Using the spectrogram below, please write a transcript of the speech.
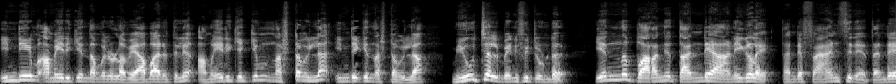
ഇന്ത്യയും അമേരിക്കയും തമ്മിലുള്ള വ്യാപാരത്തിൽ അമേരിക്കയ്ക്കും നഷ്ടമില്ല ഇന്ത്യക്കും നഷ്ടമില്ല. മ്യൂച്വൽ ബെനിഫിറ്റ് ഉണ്ട് എന്ന് പറഞ്ഞ് തന്റെ അണികളെ തന്റെ ഫാൻസിനെ തന്റെ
